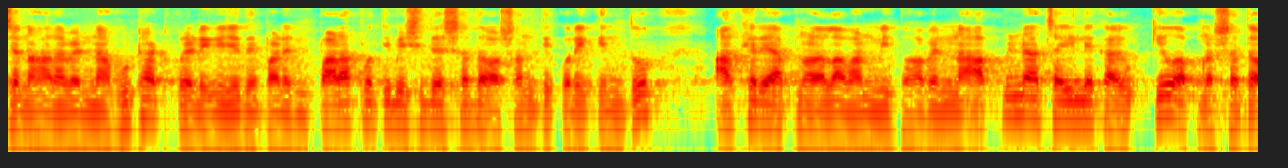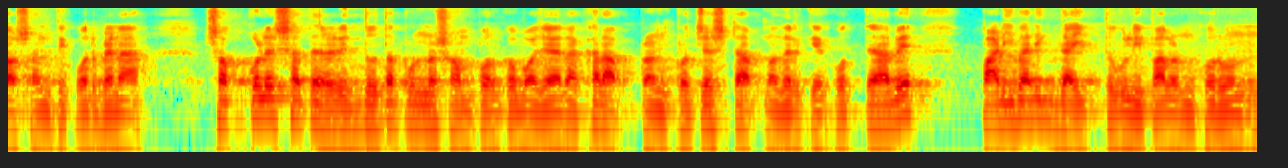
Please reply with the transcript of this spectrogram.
যেন হারাবেন না, হুটহাট করে রেগে যেতে পারেন। পাড়া প্রতিবেশীদের সাথে অশান্তি করে কিন্তু আখেরে আপনারা লাভান্বিত হবেন না। আপনি না চাইলে কাউ- আপনার সাথে অশান্তি করবে না। সকলের সাথে হৃদ্যতাপূর্ণ সম্পর্ক বজায় রাখার আপ্রাণ প্রচেষ্টা আপনাদেরকে করতে হবে। পারিবারিক দায়িত্বগুলি পালন করুন।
